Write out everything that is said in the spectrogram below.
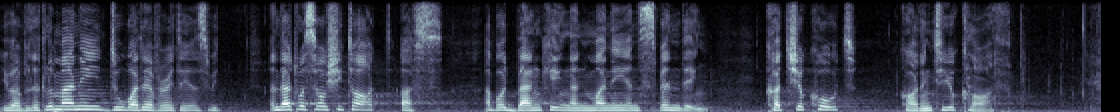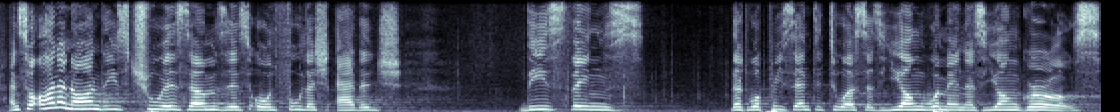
You have little money, do whatever it is. We, and that was how she taught us about banking and money and spending. Cut your coat according to your cloth. And so on and on, these truisms, this old foolish adage, these things that were presented to us as young women, as young girls,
